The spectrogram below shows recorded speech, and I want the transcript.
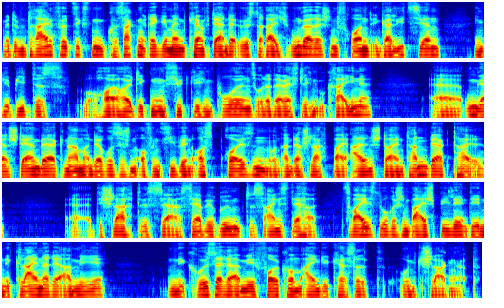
Mit dem 43. Kosakenregiment kämpfte er an der österreich-ungarischen Front in Galizien, im Gebiet des heutigen südlichen Polens oder der westlichen Ukraine. Äh, Ungarn-Sternberg nahm an der russischen Offensive in Ostpreußen und an der Schlacht bei Allenstein-Tannenberg teil. Äh, die Schlacht ist ja sehr berühmt, ist eines der zwei historischen Beispiele, in denen eine kleinere Armee eine größere Armee vollkommen eingekesselt und geschlagen hat.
